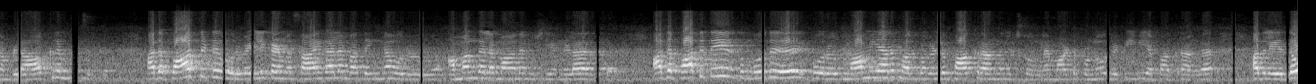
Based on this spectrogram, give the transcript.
நம்மள ஆக்கிரமிச்சிருக்கு. அதை பார்த்துட்டு ஒரு வெள்ளிக்கிழமை சாயங்காலம் பார்த்தீங்கன்னா ஒரு அமங்கலமான விஷயங்களா இருக்கு. அதை பார்த்துட்டே இருக்கும்போது இப்போ ஒரு மாமியாரும் மருமகளும் பார்க்குறாங்கன்னு வச்சுக்கோங்களேன். மாட்டு பொண்ணு ஒரு டிவியை பார்க்குறாங்க. அதில் ஏதோ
